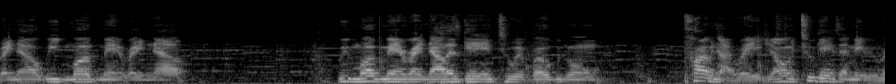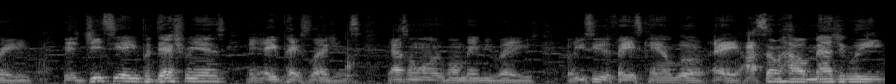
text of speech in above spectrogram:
Right now, we Mugman right now. We Mugman right now. Let's get into it, bro. We gonna probably not rage. Only two games that made me rage is GTA Pedestrians and Apex Legends. That's the only one that's gonna make me rage. But you see the face cam, look, hey, I somehow magically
